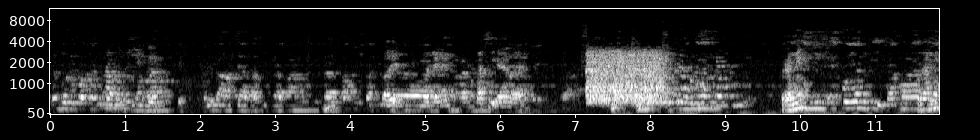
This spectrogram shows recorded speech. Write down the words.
Tentu lupa. Terima kasih atas ucapan dan partisipasi terima kasih ya, Berani? Eko Berani?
